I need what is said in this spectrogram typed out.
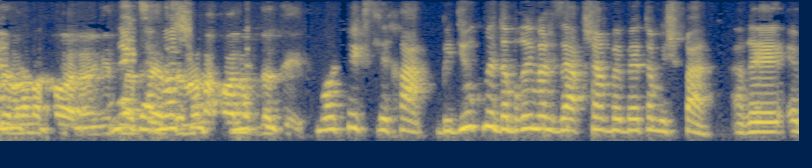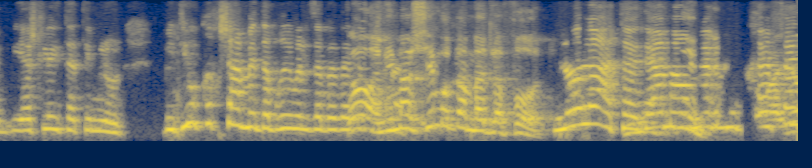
לא נכון, אני מתנצל, זה לא נכון עובדתית. מוטפיק, סליחה, בדיוק מדברים על זה עכשיו בבית המשפט, הרי יש לי את התמלול, בדיוק עכשיו מדברים על זה בבית המשפט. לא, אני מאשים אותם בהדלפות. לא, לא, אתה יודע מה אומר לי חפץ?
